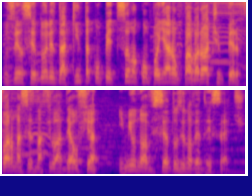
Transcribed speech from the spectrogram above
Os vencedores da quinta competição acompanharam Pavarotti em performances na Filadélfia em 1997.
